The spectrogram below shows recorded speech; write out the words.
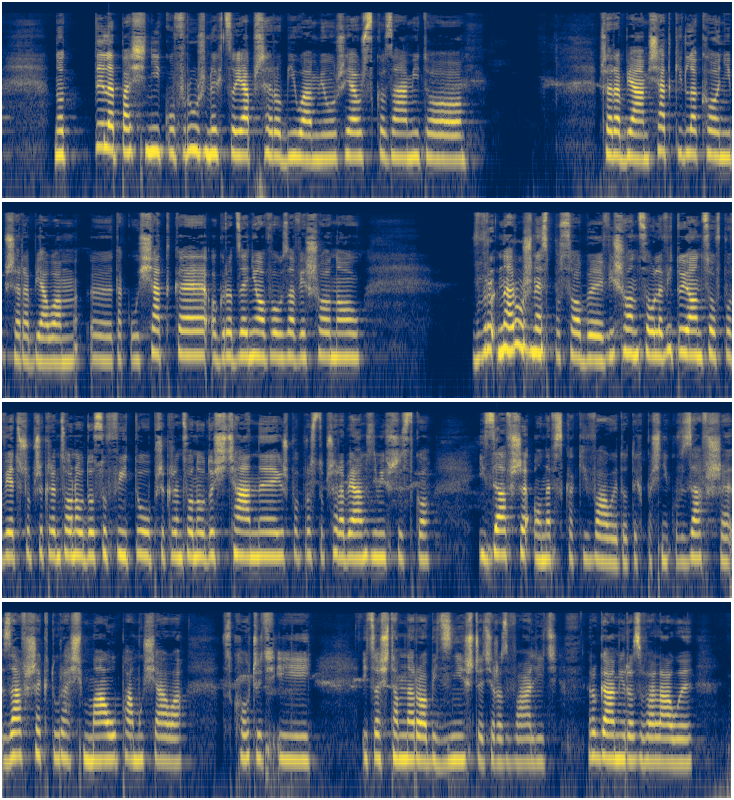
no tyle paśników różnych, co ja przerobiłam już. Ja już z kozami to Przerabiałam siatki dla koni, przerabiałam y, taką siatkę ogrodzeniową, zawieszoną na różne sposoby, wiszącą, lewitującą w powietrzu, przykręconą do sufitu, przykręconą do ściany, już po prostu przerabiałam z nimi wszystko. I zawsze one wskakiwały do tych paśników, zawsze, zawsze któraś małpa musiała wskoczyć i, i coś tam narobić, zniszczyć, rozwalić. Rogami rozwalały,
